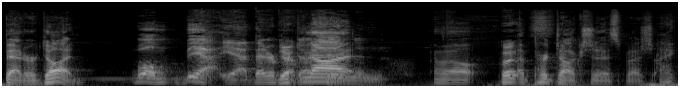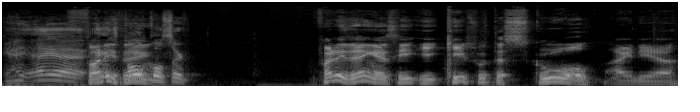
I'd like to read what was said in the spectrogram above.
better done. Well, yeah, yeah, better Yeah. production Not- and Well, But- production especially. I, I, I, uh, Funny his thing- vocals are. Funny thing is, he, he keeps with the school idea.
